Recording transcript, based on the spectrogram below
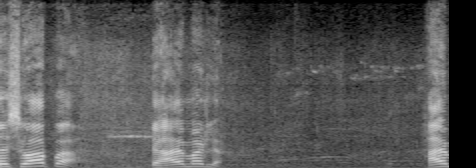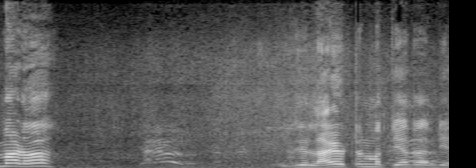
ಏ ಶಿವಪ್ಪ, ಏ ಹಾಯ್ ಮಾಡ್ಲ. ಹಾಯ್ ಮಾಡು. ಇದು ಲೈವ್ ಇಟ್ಟನ್ ಮತ್ತೆ ಏನ್ರ ಅಂದಿ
